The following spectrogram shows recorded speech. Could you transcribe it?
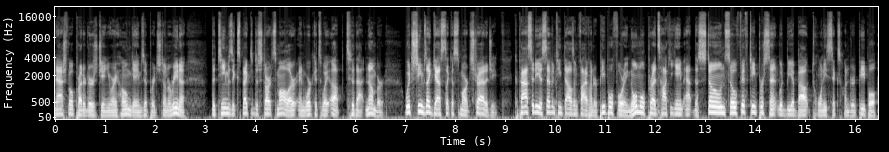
Nashville Predators January home games at Bridgestone Arena the team is expected to start smaller and work its way up to that number, which seems, I guess, like a smart strategy. Capacity is 17,500 people for a normal Preds hockey game at the Stone, so 15% would be about 2,600 people.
